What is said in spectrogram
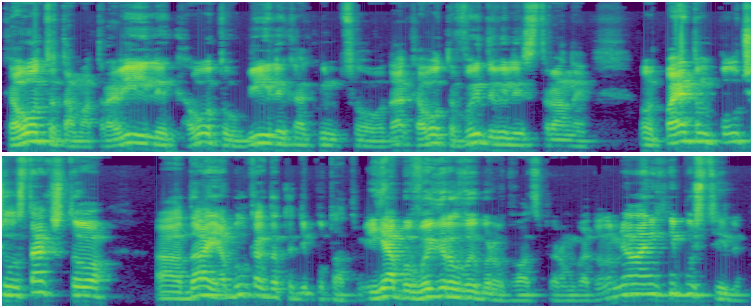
кого-то там отравили, кого-то убили, как Немцова, да, кого-то выдавили из страны. Вот, поэтому получилось так, что а, да, я был когда-то депутатом, и я бы выиграл выборы в 2021 году, но меня на них не пустили.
